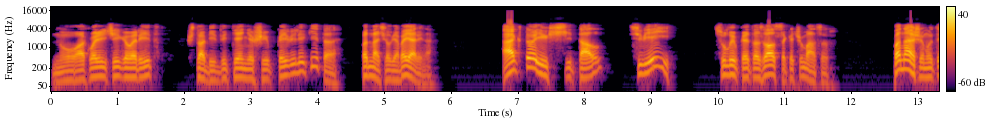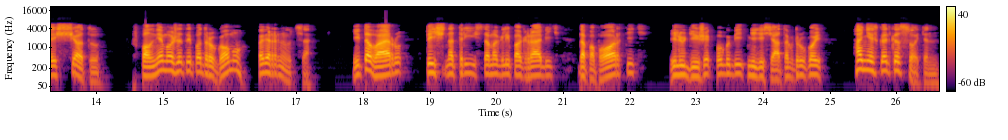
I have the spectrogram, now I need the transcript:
Ну, а Кваричий говорит, что обиды те не шибко и велики-то, — подначил я боярина. — А кто их считал? Свей? — с улыбкой отозвался Кочумасов. — По нашему-то счету, вполне может и по-другому повернуться. И товару тысяч на триста могли пограбить, да попортить, и людишек погубить не десяток другой, а несколько сотен.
